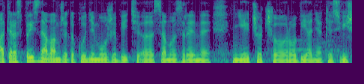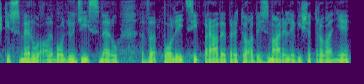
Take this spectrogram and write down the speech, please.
A teraz priznávam, že to kľudne môže byť e, samozrejme niečo, čo robia nejaké zvyšky smeru alebo ľudí smeru v polícii práve preto, aby zmarili vyšetrovanie.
